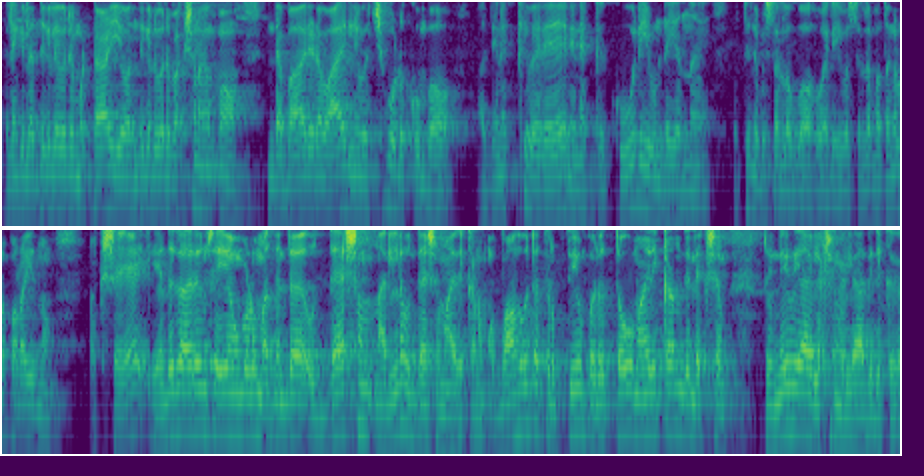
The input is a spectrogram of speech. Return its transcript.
അല്ലെങ്കിൽ എന്തെങ്കിലും ഒരു മിഠായിയോ എന്തെങ്കിലും ഒരു ഭക്ഷണമോ നിന്റെ ഭാര്യയുടെ വായിൽ നീ വെച്ച് കൊടുക്കുമ്പോൾ അതിനക്ക് വരെ നിനക്ക് കൂലിയുണ്ട് എന്ന് മുത്തുനബി സല്ലല്ലാഹു അലൈഹി വസല്ലം തങ്ങൾ പറയുന്നു. പക്ഷേ ഏത് കാര്യം ചെയ്യുമ്പോഴും അതിന്റെ ഉദ്ദേശം നല്ല ഉദ്ദേശമായിരിക്കണം. അള്ളാഹുവിന്റെ തൃപ്തിയും പൊരുത്തവുമായിരിക്കണം. എന്റെ ലക്ഷ്യം തുന്യവിയായ ലക്ഷ്യമില്ലാതിരിക്കുക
